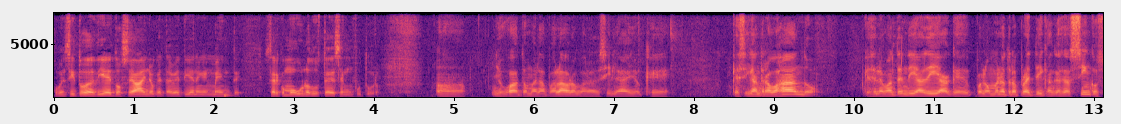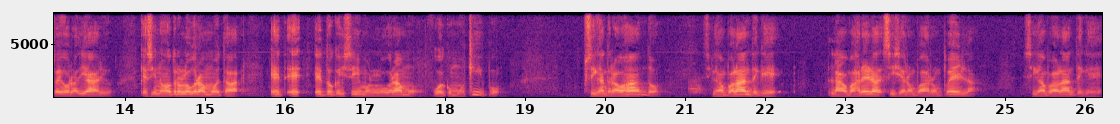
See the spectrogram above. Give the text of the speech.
Jovencitos de 10, 12 años que tal vez tienen en mente ser como uno de ustedes en un futuro. Ah, yo voy a tomar la palabra para decirle a ellos que, que sigan trabajando, que se levanten día a día, que por lo menos te practican, que sea 5 o 6 horas diarios, que si nosotros logramos esta, esto que hicimos, lo logramos, fue como equipo, sigan trabajando, sigan para adelante, que las barreras se hicieron para romperlas, sigan para adelante, que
